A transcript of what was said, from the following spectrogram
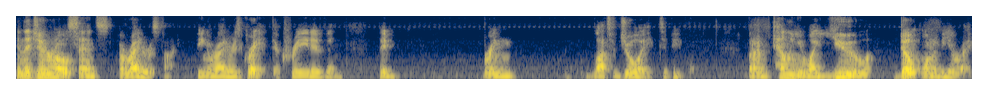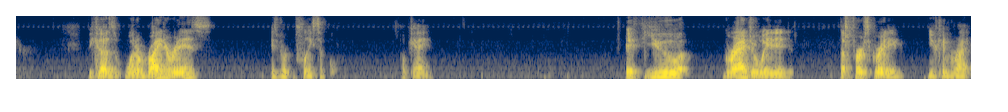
In the general sense, a writer is fine. Being a writer is great. They're creative and they bring lots of joy to people. But I'm telling you why you don't want to be a writer. Because what a writer is, is replaceable. Okay? If you graduated the first grade, you can write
